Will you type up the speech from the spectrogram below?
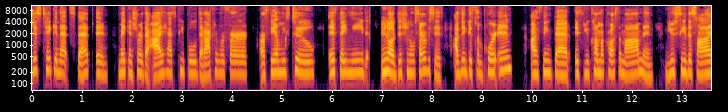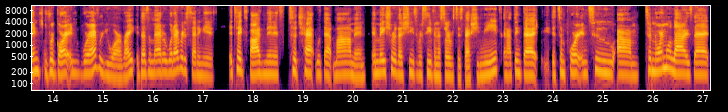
Just taking that step and making sure that I have people that I can refer our families to if they need, you know, additional services. I think it's important. I think that if you come across a mom and you see the signs regarding wherever you are, right? It doesn't matter whatever the setting is it takes five minutes to chat with that mom and and make sure that she's receiving the services that she needs. And I think that it's important to um to normalize that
